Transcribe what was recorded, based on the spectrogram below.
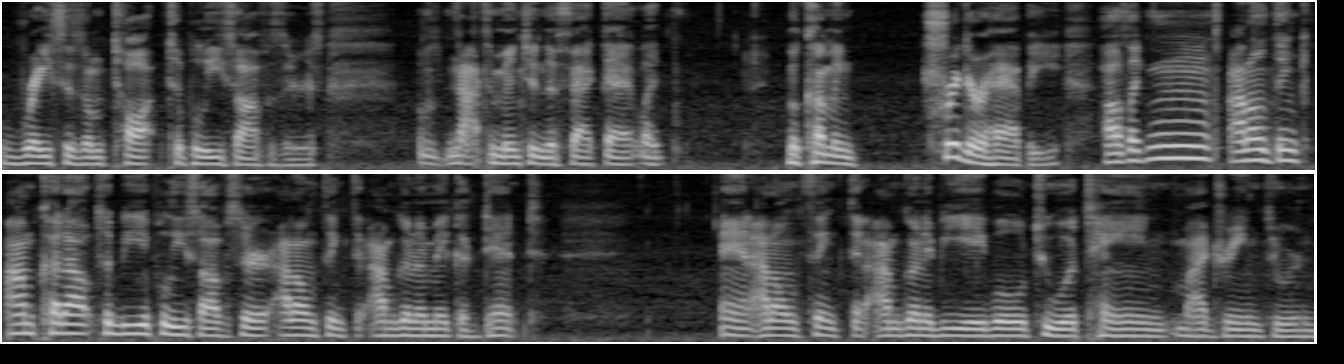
racism taught to police officers. Not to mention the fact that, like, becoming trigger happy, I was like, mm, I don't think I'm cut out to be a police officer. I don't think that I'm going to make a dent and I don't think that I'm going to be able to attain my dream through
